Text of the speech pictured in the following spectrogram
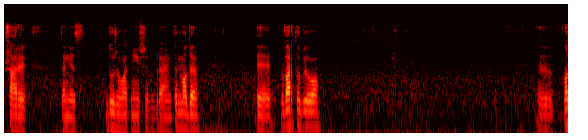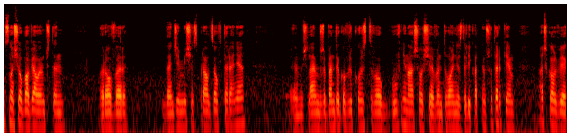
szary. Ten jest dużo ładniejszy. Wybrałem ten model. Yy, Warto było. Yy, Mocno się obawiałem, czy ten rower będzie mi się sprawdzał w terenie. Yy, Myślałem, że będę go wykorzystywał głównie na szosie, ewentualnie z delikatnym szuterkiem, aczkolwiek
